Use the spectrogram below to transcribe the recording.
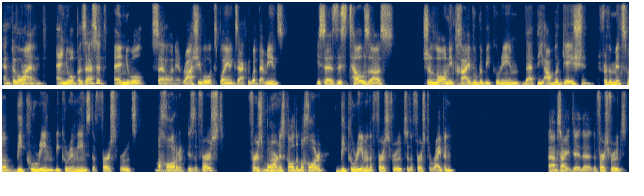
enter the land and you will possess it and you will settle in it. Rashi will explain exactly what that means. He says this tells us that the obligation for the mitzvah bikurim, bikurim means the first fruits, bachor is the first, Firstborn is called the Bechor. Bikurim are the first fruits, or the first to ripen. I'm sorry, the, the, the first fruits.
